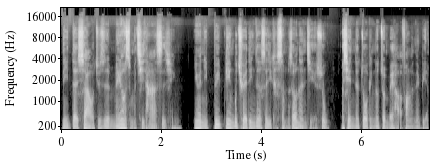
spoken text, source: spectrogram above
你的下午就是没有什么其他的事情，因为你并并不确定这个设计课什么时候能结束，而且你的作品都准备好放在那边。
